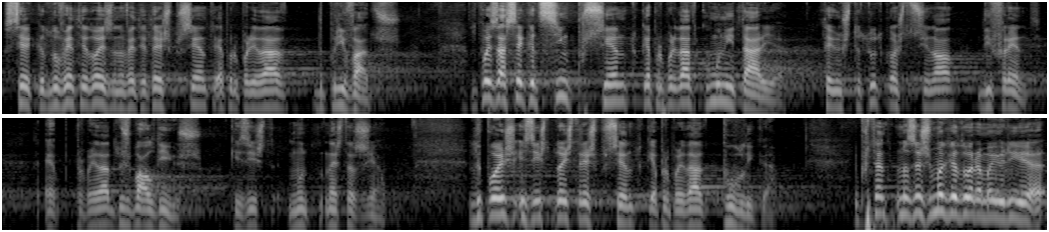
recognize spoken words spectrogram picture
Cerca de 92% a 93% é propriedade de privados. Depois há cerca de 5% que é propriedade comunitária, tem um estatuto constitucional diferente. É propriedade dos baldios, que existe muito nesta região. Depois existe 2, 3% que é propriedade pública. E, portanto, mas a esmagadora maioria,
